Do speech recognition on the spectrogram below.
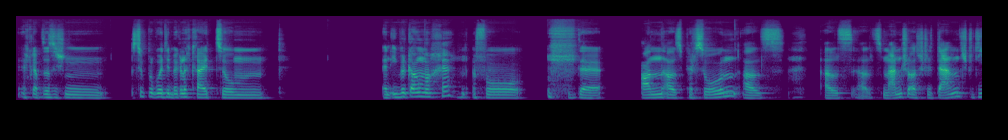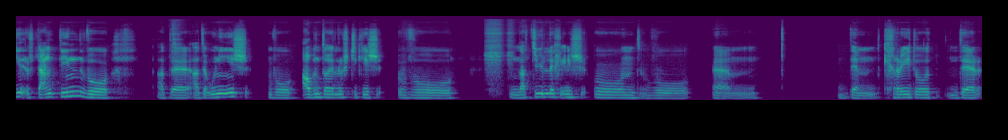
ich glaube, das ist eine super gute Möglichkeit, um einen Übergang machen von der an als Person, als, als, als Mensch, als Student, Studier Studentin, die an der, an der Uni ist, wo abenteuerlustig ist, wo natürlich ist und wo ähm, dem Credo, der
